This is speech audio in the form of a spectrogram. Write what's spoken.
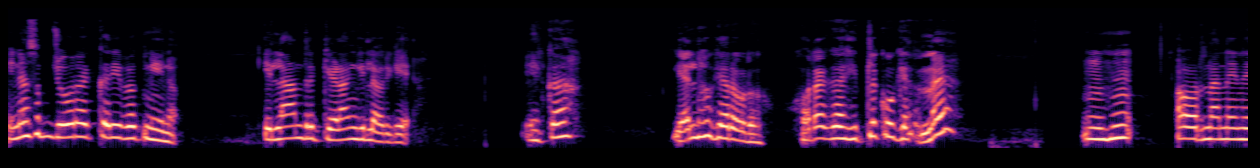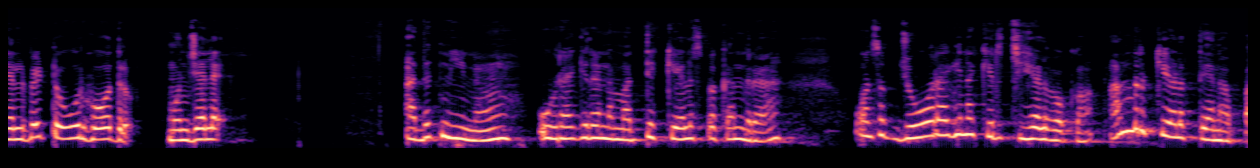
ಇನ್ನೂ ಸ್ವಲ್ಪ ಜೋರಾಗಿ ಕರಿಬೇಕು ನೀನು. ಇಲ್ಲ ಅಂದ್ರೆ ಕೇಳಂಗಿಲ್ಲ ಅವ್ರಿಗೆ. ಏಕ ಎಲ್ಲಿ ಹೋಗ್ಯಾರ ಅವರು? ಹೊರಗೆ ಹಿತ್ಲಕ್ಕೆ ಹೋಗ್ಯಾರನ? ಹ್ಞೂ ಹ್ಞೂ ಅವ್ರು ನನ್ನ ಎಲ್ಲಿ ಬಿಟ್ಟು ಊರು ಹೋದ್ರು ಮುಂಜಾನೆ. ಅದಕ್ಕೆ ನೀನು ಊರಾಗಿರೋ ನಮ್ಮ ಅತ್ತೆ ಕೇಳಿಸ್ಬೇಕಂದ್ರೆ ಒಂದು ಸ್ವಲ್ಪ ಜೋರಾಗಿನ ಕಿರ್ಚಿ ಹೇಳ್ಬೇಕು. ಅಂದ್ರೆ ಕೇಳುತ್ತೇನಪ್ಪ.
